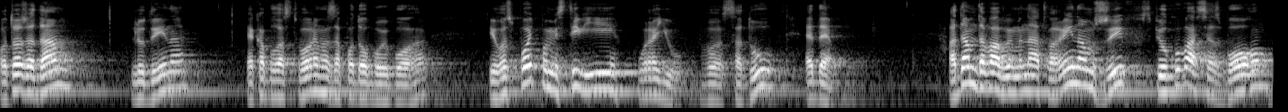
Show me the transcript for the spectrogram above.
Отож Адам, людина, яка була створена за подобою Бога, і Господь помістив її у раю в саду Едем. Адам давав імена тваринам, жив, спілкувався з Богом,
